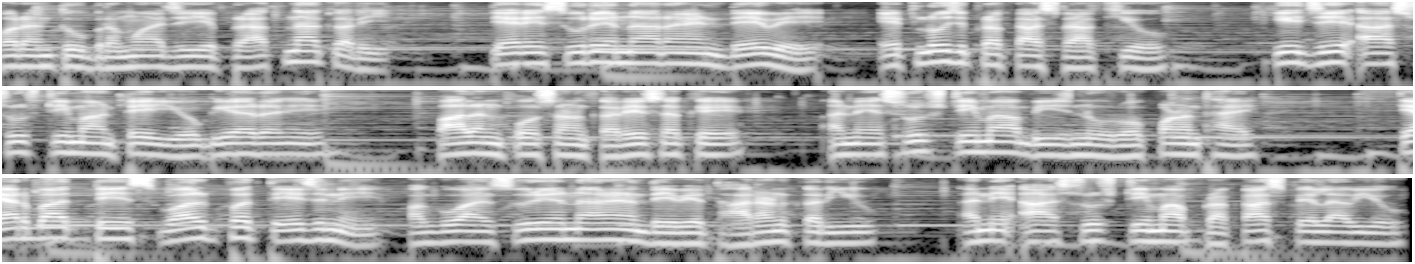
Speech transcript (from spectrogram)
પરંતુ બ્રહ્માજીએ પ્રાર્થના કરી. ત્યારે સૂર્યનારાયણ દેવે એટલો જ પ્રકાશ રાખ્યો કે જે આ સૃષ્ટિ માટે યોગ્ય રહે, પાલન પોષણ કરી શકે અને સૃષ્ટિમાં બીજનું રોપણ થાય. ત્યારબાદ તે સ્વલ્પ તેજને ભગવાન સૂર્યનારાયણ દેવે ધારણ કર્યું અને આ સૃષ્ટિમાં પ્રકાશ ફેલાવ્યો.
